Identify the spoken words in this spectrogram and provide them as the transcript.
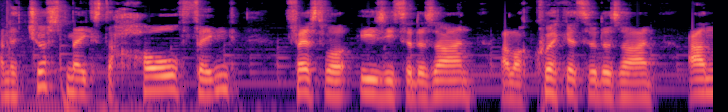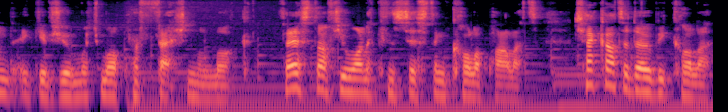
and it just makes the whole thing, first of all, easy to design, a lot quicker to design, and it gives you a much more professional look. First off, you want a consistent color palette. Check out Adobe Color.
